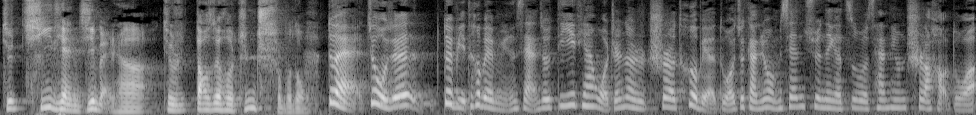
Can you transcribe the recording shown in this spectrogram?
就七天基本上就是到最后真吃不动。对，就我觉得对比特别明显。就第一天我真的是吃了特别多，就感觉我们先去那个自助餐厅吃了好多，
